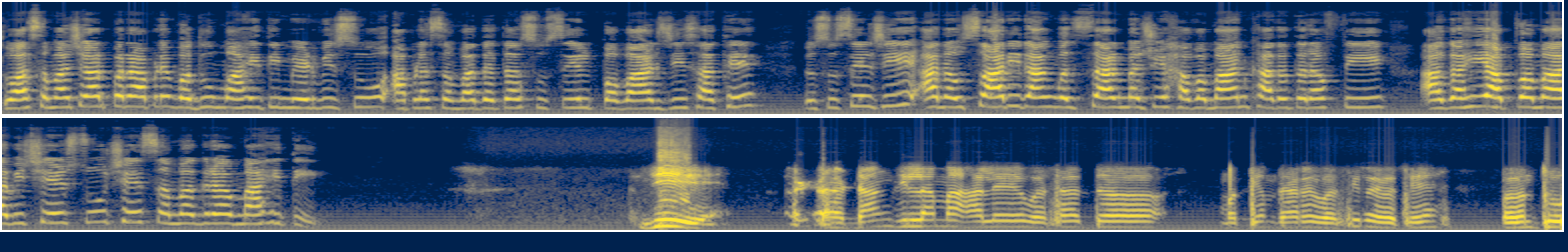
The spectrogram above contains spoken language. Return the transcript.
તો આ સમાચાર પર આપણે વધુ માહિતી મેળવીશું આપણા સંવાદદાતા સુશીલ પવારજી સાથે. તો સુશીલજી, આ નવસારી ડાંગ વલસાડમાં જે હવામાન ખાતા તરફથી આગાહી આપવામાં આવી છે, શું છે સમગ્ર માહિતી? જી, ડાંગ જિલ્લામાં હાલે વરસાદ મધ્યમ ધારે વરસી રહ્યો છે. પરંતુ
